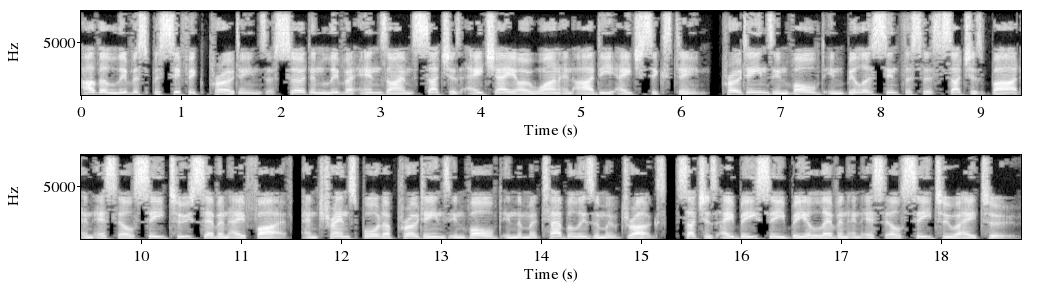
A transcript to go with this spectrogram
Other liver-specific proteins are certain liver enzymes such as HAO1 and RDH16, proteins involved in bile synthesis such as BART and SLC27A5, and transporter proteins involved in the metabolism of drugs, such as ABCB11 and SLC2A2.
